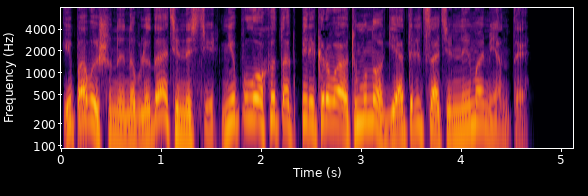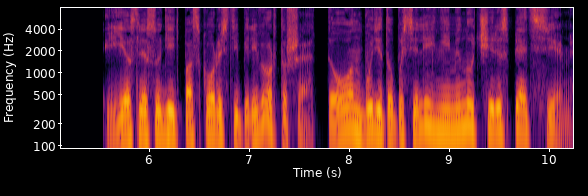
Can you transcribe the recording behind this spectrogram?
и повышенной наблюдательности неплохо так перекрывают многие отрицательные моменты. Если судить по скорости перевертыша, то он будет у поселения минут через 5-7.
